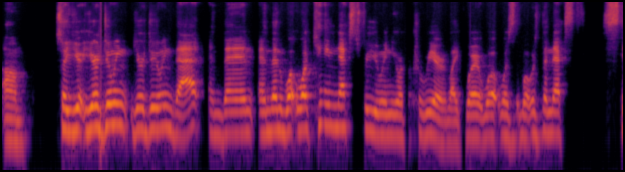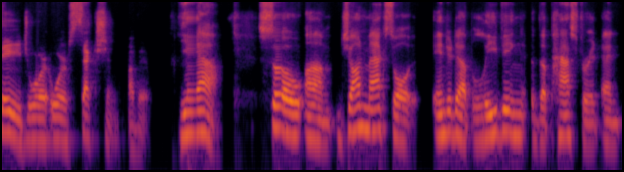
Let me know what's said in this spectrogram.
um, so you're you're doing you're doing that, and then and then what what came next for you in your career? Like where what was what was the next stage or or section of it? Yeah. So um, John Maxwell ended up leaving the pastorate and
